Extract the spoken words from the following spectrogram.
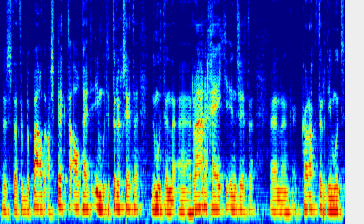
Dus dat er bepaalde aspecten altijd in moeten terugzetten. Er moet een, een rarigheidje in zitten. En een karakter die moet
